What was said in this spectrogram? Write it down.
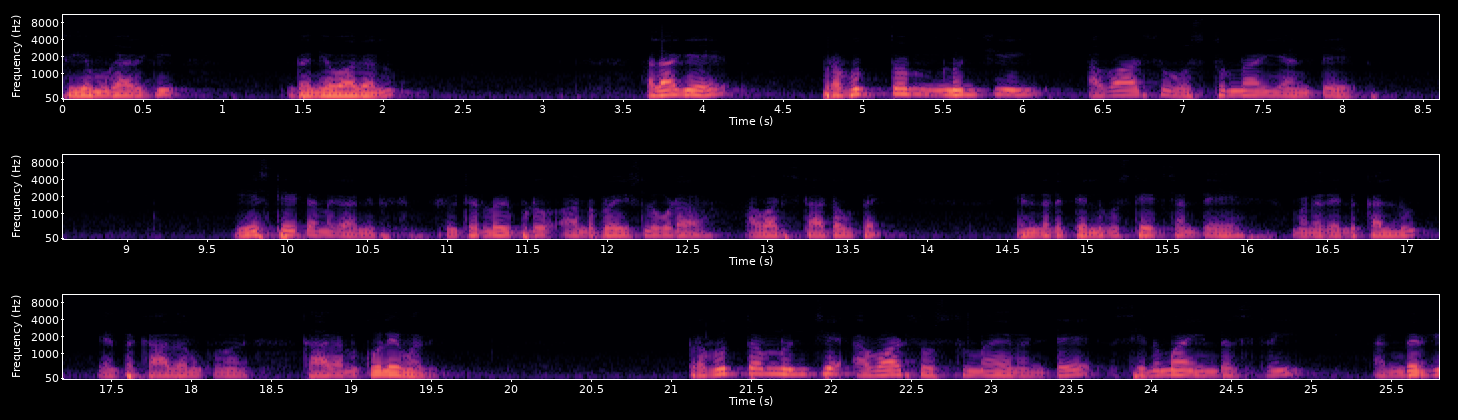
సీఎం గారికి ధన్యవాదాలు. అలాగే ప్రభుత్వం నుంచి అవార్డ్స్ వస్తున్నాయి అంటే ఏ స్టేట్ అన్న కానీ ఫ్యూచర్లో ఇప్పుడు ఆంధ్రప్రదేశ్లో కూడా అవార్డ్స్ స్టార్ట్ అవుతాయి. ఎందుకంటే తెలుగు స్టేట్స్ అంటే మన రెండు కళ్ళు ఎంత కాదనుకున్న కాదనుకోలేము అది. ప్రభుత్వం నుంచే అవార్డ్స్ వస్తున్నాయనంటే సినిమా ఇండస్ట్రీ అందరికీ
